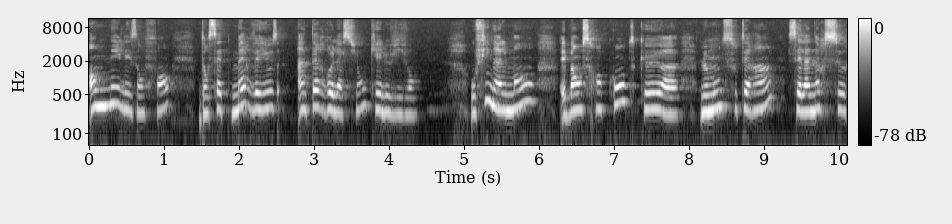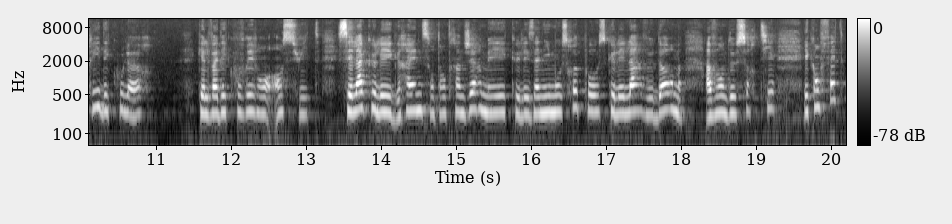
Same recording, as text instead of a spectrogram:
emmener les enfants dans cette merveilleuse interrelation qu'est le vivant où finalement, eh ben, on se rend compte que euh, le monde souterrain, c'est la nurserie des couleurs qu'elle va découvrir ensuite. C'est là que les graines sont en train de germer, que les animaux se reposent, que les larves dorment avant de sortir. Et qu'en fait,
